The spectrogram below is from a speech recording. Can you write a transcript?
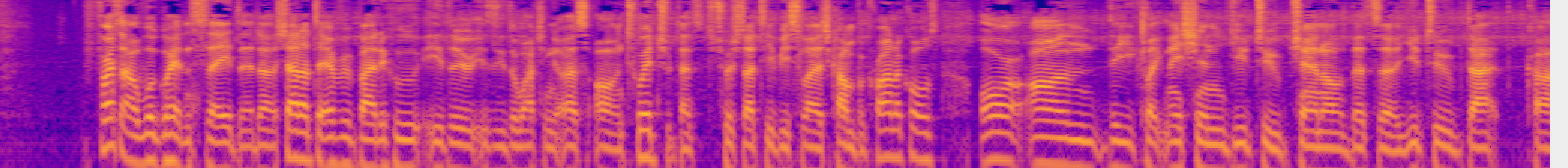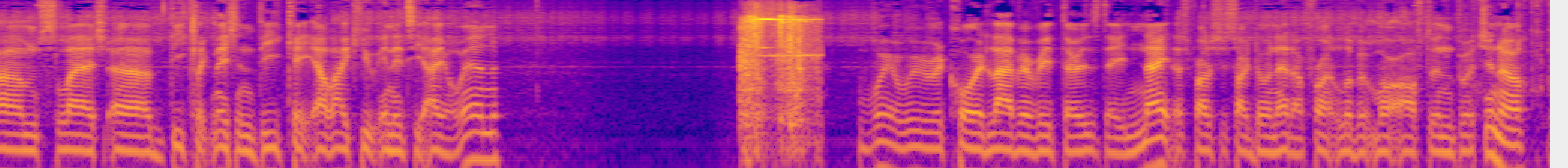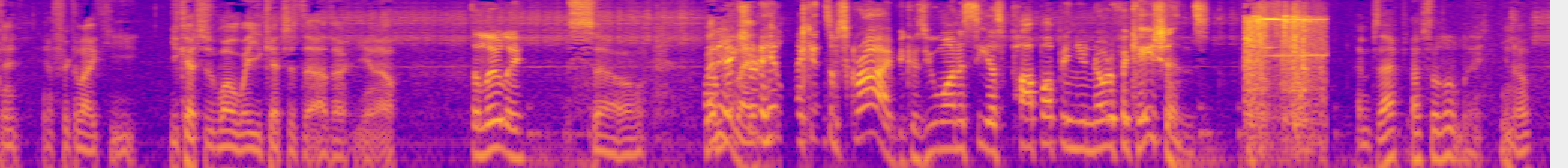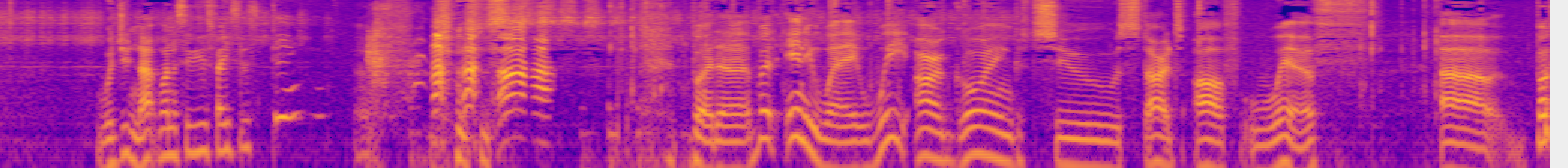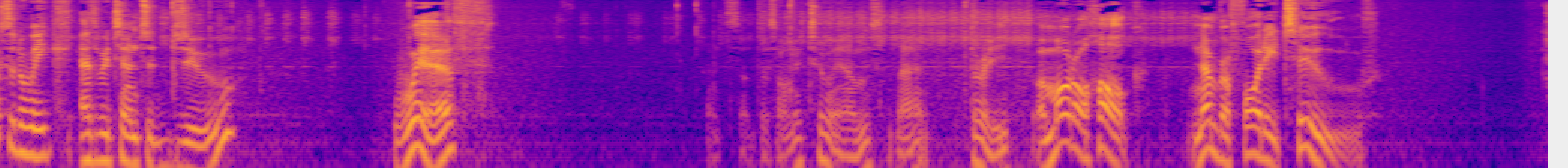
first I will go ahead and say that uh, shout out to everybody who either is either watching us on Twitch, that's twitch.tv slash comic book chronicles, or on the Kliq Nation YouTube channel, that's uh, youtube.com slash uh, the Kliq Nation, D K L I Q N A T I O N where we record live every Thursday night. I probably should start doing that up front a little bit more often. But you know, I, figure like you, you catch us one way, you catch us the other. You know, Absolutely. so. Well, But make sure to hit like and subscribe because you want to see us pop up in your notifications. Absolutely. You know, would you not want to see these faces? Ding. But uh, but anyway, we are going to start off with uh, books of the week, as we tend to do, with. There's only two M's, not three. Immortal Hulk, number forty-two.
